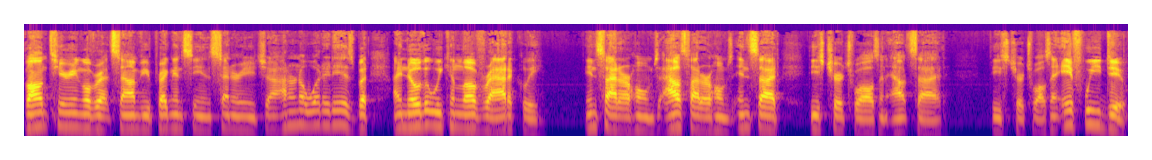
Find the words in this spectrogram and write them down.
volunteering over at Soundview Pregnancy and Centereach. I don't know what it is, but I know that we can love radically inside our homes, outside our homes, inside these church walls, and outside these church walls. And if we do,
